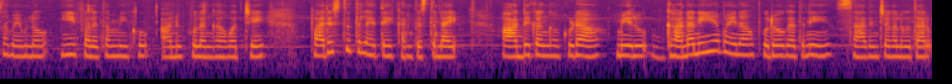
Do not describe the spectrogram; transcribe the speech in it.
సమయంలో ఈ ఫలితం మీకు అనుకూలంగా వచ్చే పరిస్థితులు అయితే కనిపిస్తున్నాయి. ఆర్థికంగా కూడా మీరు గణనీయమైన పురోగతిని సాధించగలుగుతారు.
